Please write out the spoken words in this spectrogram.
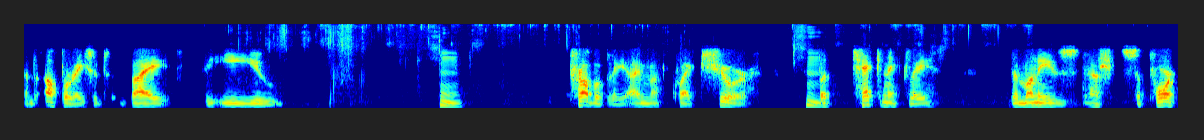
and operated by the EU. Hmm. Probably, I'm not quite sure. Hmm. But technically, the monies that support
